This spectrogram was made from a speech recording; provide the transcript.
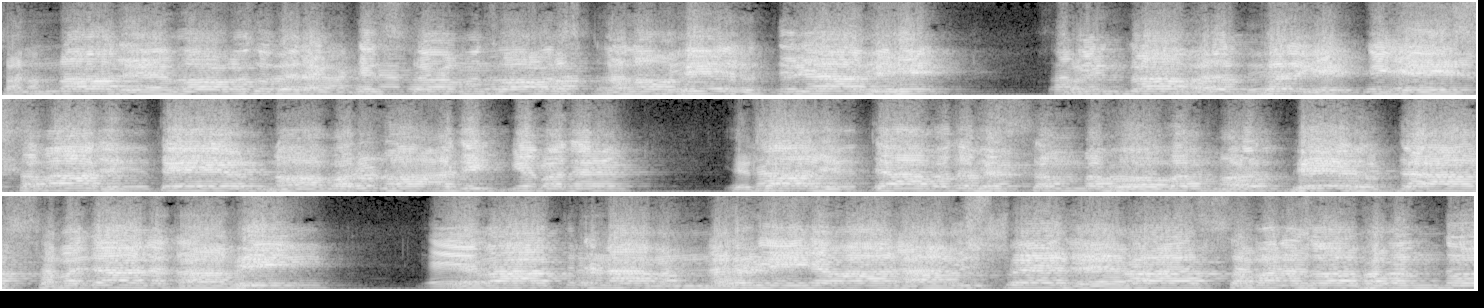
सन्नो देवो वसुभिरग्निः सकम् सोमस्तनोभिरुद्र्याभिः समिन्द्रो भरद्भिर्यज्ञैः समादित्यैर्नो वरुणो अजिज्ञपद यथादित्यावदभिः सम्बभोवर्मरुद्भिरुद्राः समजानताभिः एवात्रिणामन्नहृणीयमाना विश्वे देवाः समनसो भवन्तु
